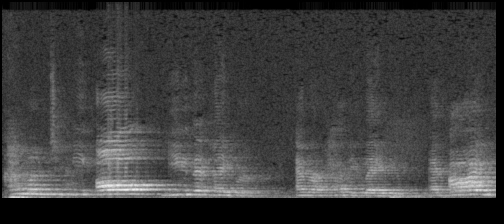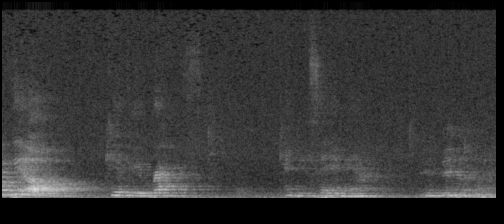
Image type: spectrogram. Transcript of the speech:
Come unto me, all ye that labor and are heavy laden, and I will give you rest. Can you say amen? Amen.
